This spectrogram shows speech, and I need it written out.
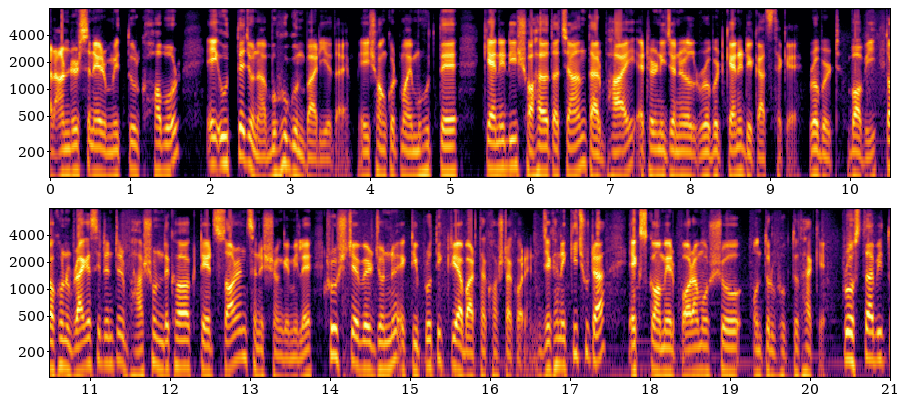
আর আন্ডারসনের মৃত্যুর খবর এই উত্তেজনা বহুগুণ বাড়িয়ে দেয়। এই সংকটময় মুহূর্তে ক্যানেডি সহায়তা চান তার ভাই, অ্যাটর্নি জেনারেল রবার্ট ক্যানেডির কাছ থেকে। রবার্ট, ববি, তখন ব্র্যাগেসিডেন্টের ভাষণ লেখক টেড সরেনসনের সঙ্গে মিলে ক্রুশচেভের জন্য একটি প্রতিক্রিয়া বার্তা খসড়া করেন, যেখানে কিছুটা এক্সকমের পরামর্শ অন্তর্ভুক্ত থাকে। প্রস্তাবিত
